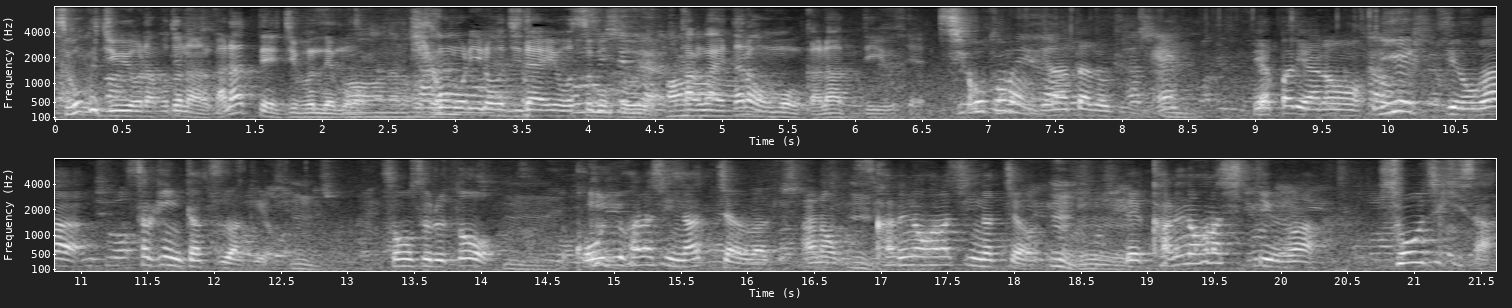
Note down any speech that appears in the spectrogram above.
すごく重要なことなのかなって自分でも引きこもりの時代をすごく考えたら思うかなっていう。仕事論ってなった時にねやっぱりあの利益っていうのが先に立つわけよ、そうすると、こういう話になっちゃうわけ。あの、金の話になっちゃうわけ、で金の話っていうのは正直さ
